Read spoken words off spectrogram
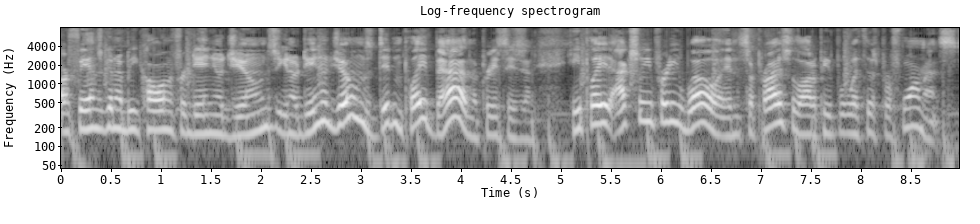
are fans going to be calling for Daniel Jones? You know, Daniel Jones didn't play bad in the preseason. He played actually pretty well and surprised a lot of people with his performance.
